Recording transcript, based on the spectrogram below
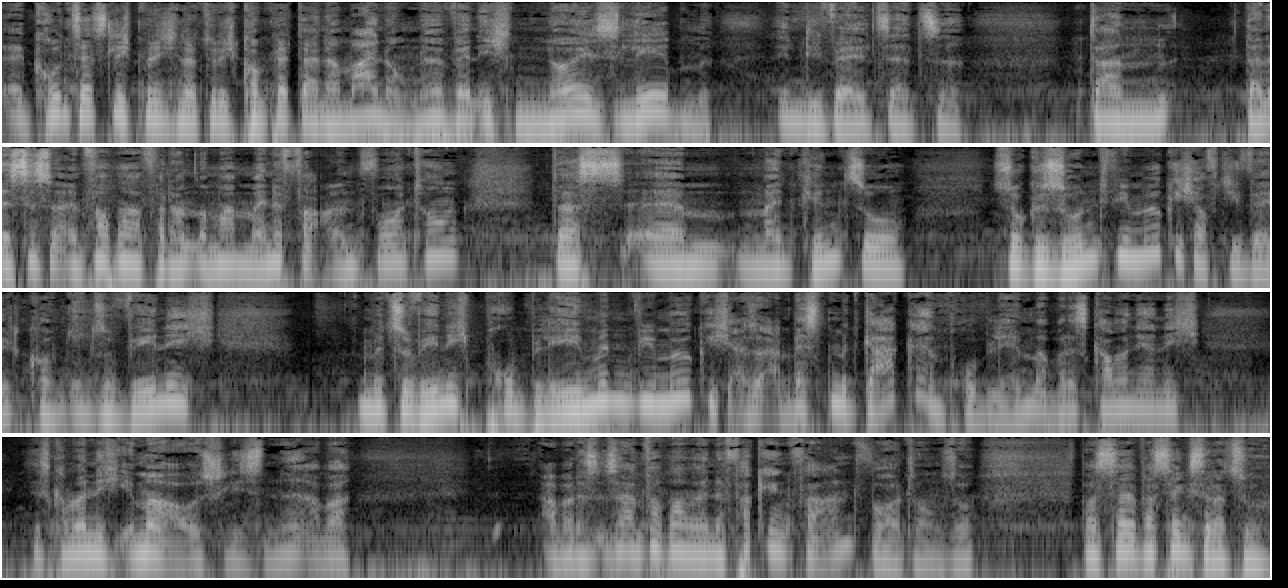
Äh, grundsätzlich bin ich natürlich komplett deiner Meinung. Ne? Wenn ich ein neues Leben in die Welt setze, dann, dann ist es einfach mal verdammt nochmal meine Verantwortung, dass ähm, mein Kind so, so gesund wie möglich auf die Welt kommt und so wenig mit so wenig Problemen wie möglich. Also am besten mit gar keinem Problem, aber das kann man ja nicht das kann man nicht immer ausschließen, ne? aber, aber das ist einfach mal meine fucking Verantwortung. So. Was, was denkst du dazu?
